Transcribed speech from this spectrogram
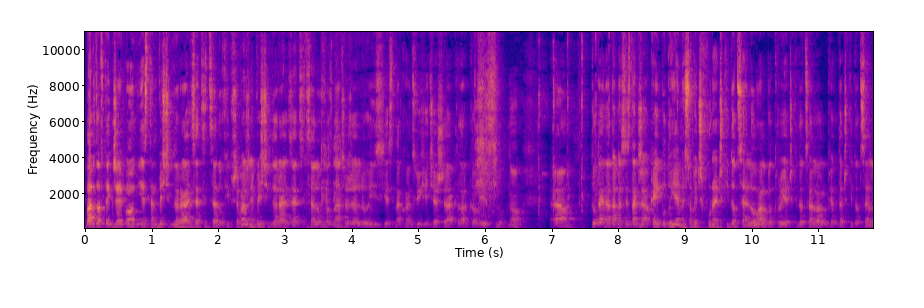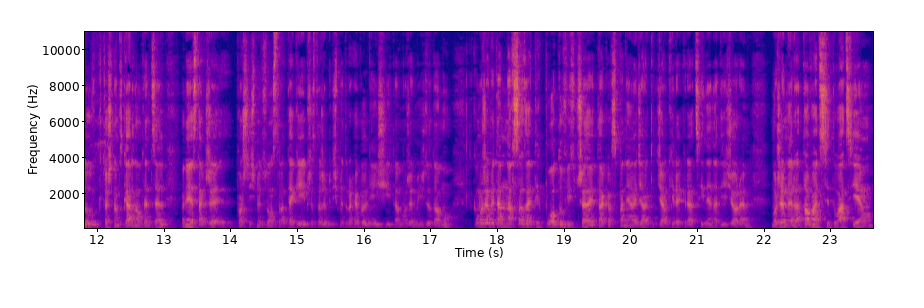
bardzo w tej grze, bo jest ten wyścig do realizacji celów i przeważnie wyścig do realizacji celów oznacza, że Louis jest na końcu i się cieszy, a Clarkowi jest smutno. Um, tutaj natomiast jest tak, że ok, budujemy sobie czwóreczki do celu, albo trójeczki do celu, albo piąteczki do celu, ktoś nam zgarnął ten cel. To nie jest tak, że poszliśmy w złą strategię i przez to, że byliśmy trochę wolniejsi, to możemy iść do domu. Tylko możemy tam nawsadzać tych płotów i sprzedać takie wspaniałe działki, działki rekreacyjne nad jeziorem. Możemy ratować sytuację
